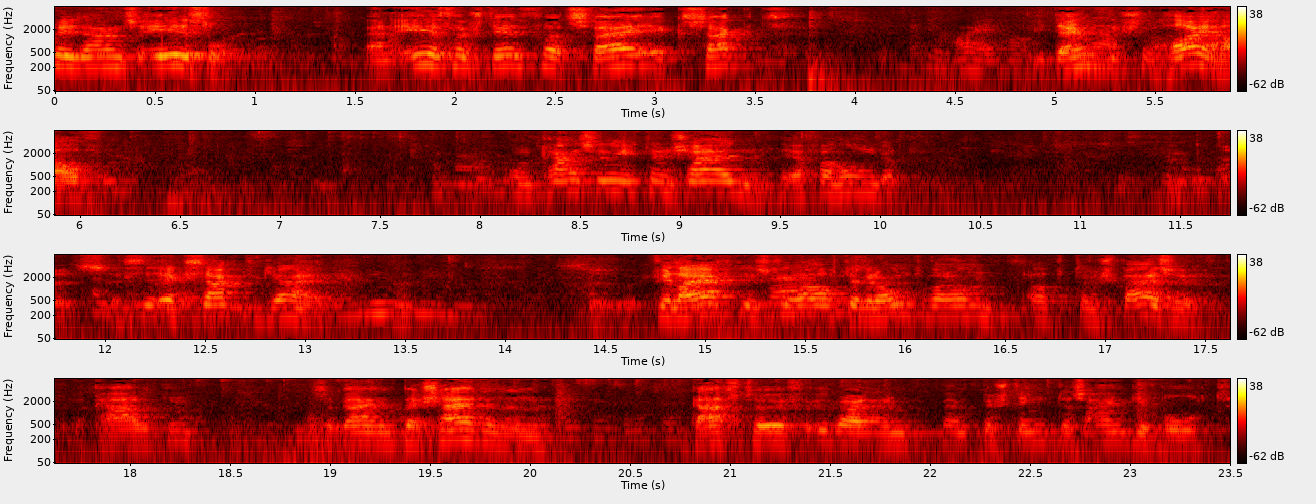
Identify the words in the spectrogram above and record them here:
Buridans Esel. Ein Esel steht vor zwei exakt identischen Heuhaufen und kann sich nicht entscheiden. Er verhungert. Es ist exakt gleich. Vielleicht ist das auch der Grund, warum auf den Speisekarten sogar in bescheidenen Gasthöfen überall ein, ein bestimmtes Angebot,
